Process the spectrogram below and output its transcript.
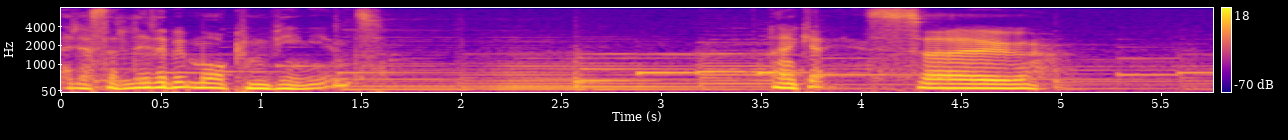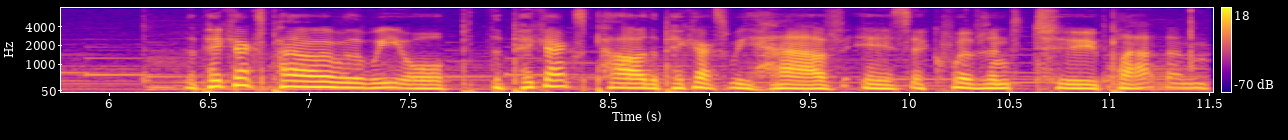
They're just a little bit more convenient. Okay, so the pickaxe power that we or the pickaxe power the pickaxe we have is equivalent to platinum.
